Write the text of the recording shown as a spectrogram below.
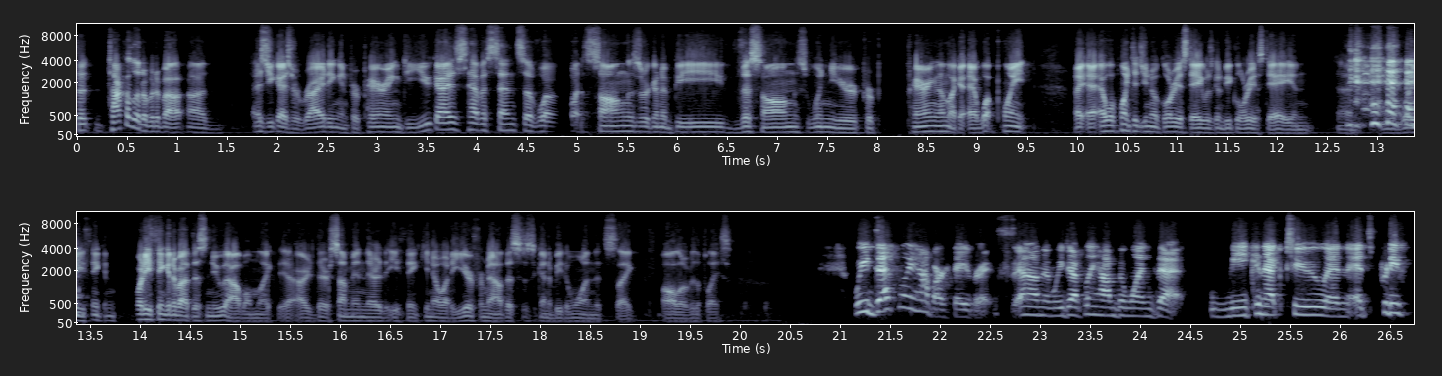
So talk a little bit about uh, as you guys are writing and preparing. Do you guys have a sense of what, what songs are going to be the songs when you're preparing them? Like at what point? At what point did you know "Glorious Day" was going to be "Glorious Day"? And, and what are you thinking? What are you thinking about this new album? Like, are there some in there that you think, you know, what a year from now, this is going to be the one that's like all over the place? We definitely have our favorites, um, and we definitely have the ones that we connect to, and it's pretty.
